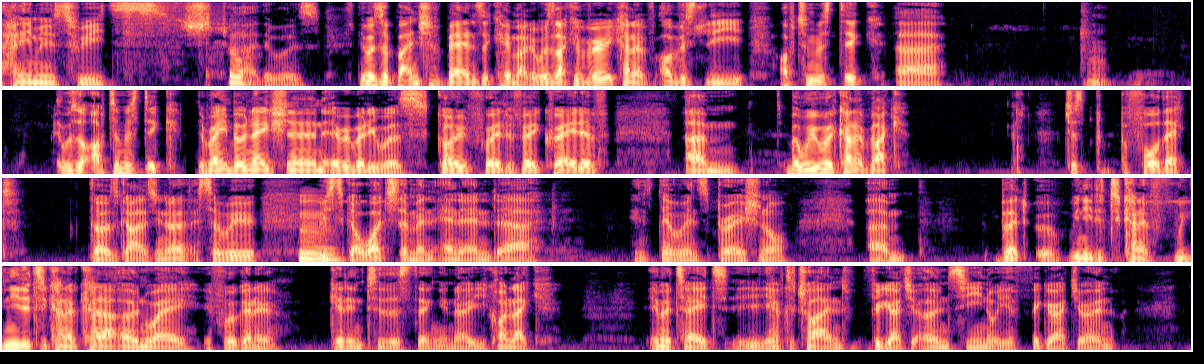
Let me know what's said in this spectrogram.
Honeymoon Suites. Sure. Uh, there was there was a bunch of bands that came out. It was like a very kind of obviously optimistic. Uh, hmm. It was an optimistic. The Rainbow Nation. Everybody was going for it. It was very creative. Um, but we were kind of like just before that. Those guys, you know. So we, mm. we hmm. used to go watch them, and and and uh, they were inspirational. Um, but we needed to kind of we needed to kind of cut our own way if we we're going to get into this thing. You know, you can't like imitate. You have to try and figure out your own scene, or you figure out your own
